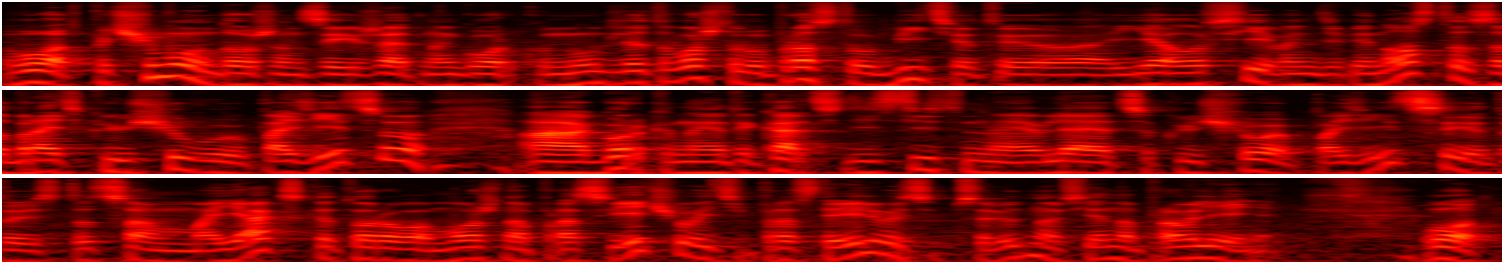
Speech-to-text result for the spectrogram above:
Вот, почему он должен заезжать на горку? Ну, для того, чтобы просто убить эту ELC Ван 90, забрать ключевую позицию, а горка на этой карте действительно является ключевой позицией, то есть тот самый маяк, с которого можно просвечивать и простреливать абсолютно все направления. Вот,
